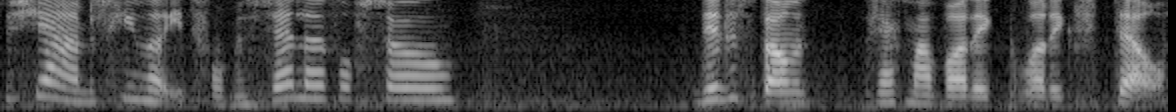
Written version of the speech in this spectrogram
Dus ja, misschien wel iets voor mezelf of zo. Dit is dan zeg maar wat ik, wat ik vertel.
